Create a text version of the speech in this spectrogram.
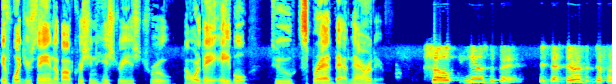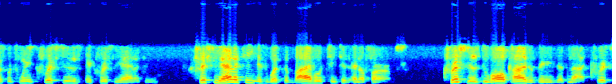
if what you're saying about Christian history is true? How are they able to spread that narrative? So here's the thing is that there is a difference between Christians and Christianity. Christianity is what the Bible teaches and affirms. Christians do all kinds of things that's not Christian.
